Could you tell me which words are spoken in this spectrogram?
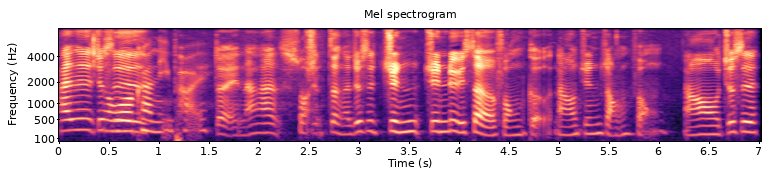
它是就是看你拍，对，然后它帅整个就是军军绿色的风格，然后军装风，然后就是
